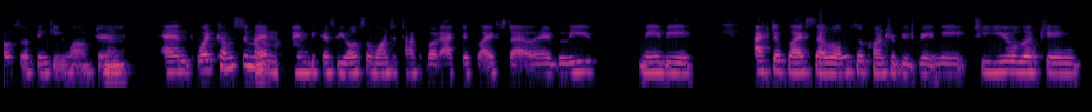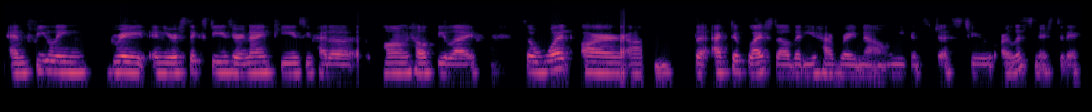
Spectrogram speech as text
also thinking long term mm-hmm. and what comes to my yeah. mind because we also want to talk about active lifestyle and i believe maybe active lifestyle will also contribute greatly to you looking and feeling great in your 60s or 90s. You've had a long, healthy life. So, what are um, the active lifestyle that you have right now and you can suggest to our listeners today?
